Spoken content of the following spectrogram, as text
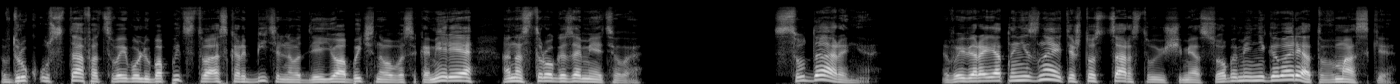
вдруг устав от своего любопытства, оскорбительного для ее обычного высокомерия, она строго заметила. «Сударыня, вы, вероятно, не знаете, что с царствующими особами не говорят в маске».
